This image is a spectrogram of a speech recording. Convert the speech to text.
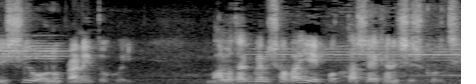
বেশি অনুপ্রাণিত হই। ভালো থাকবেন সবাই, এই প্রত্যাশা এখানে শেষ করছি।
